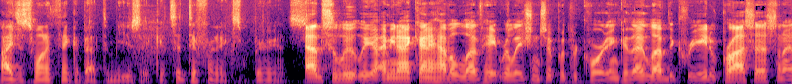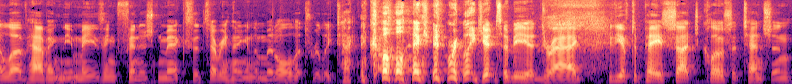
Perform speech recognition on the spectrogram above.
I just want to think about the music. It's a different experience. Absolutely. I mean, I kind of have a love hate relationship with recording because I love the creative process and I love having the amazing finished mix. It's everything in the middle that's really technical. it can really get to be a drag because you have to pay such close attention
